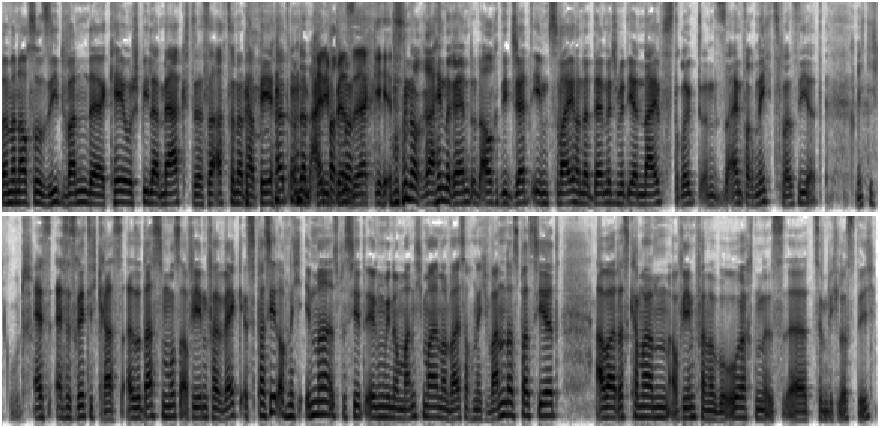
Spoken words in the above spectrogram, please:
weil man auch so sieht, wann der KO-Spieler merkt, dass er 800 HP hat und dann einfach nur, nur noch reinrennt und auch die Jet ihm 200 Damage mit ihren Knives drückt und es ist einfach nichts passiert. Richtig gut. Es, es ist richtig krass. Also das muss auf jeden Fall weg. Es passiert auch nicht immer, es passiert irgendwie nur manchmal. Man weiß auch nicht, wann das passiert. Aber das kann man auf jeden Fall mal beobachten. Ist äh, ziemlich lustig.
